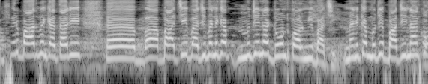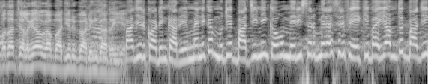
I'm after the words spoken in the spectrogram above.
फिर बाद में कहता जी बा, बाजी बाजी। मैंने कहा मुझे ना डोंट कॉल मी बाजी। मैंने कहा मुझे बाजी ना कहो। पता चल गया होगा बाजी रिकॉर्डिंग कर रही है। बाजी रिकॉर्डिंग कर रही है। मैंने कहा मुझे बाजी नहीं कहो मेरी सिर्फ़ मेरा सिर्फ़ एक ही भाई हम तो बाजी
